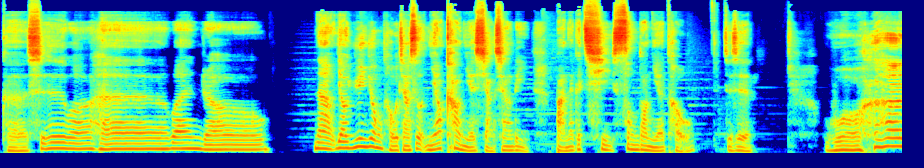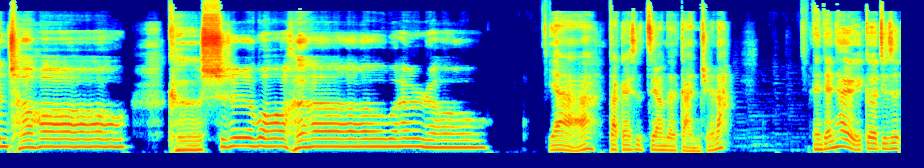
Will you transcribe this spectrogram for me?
可是我很温柔。那要运用头腔时候，你要靠你的想象力，把那个气送到你的头，就是我很丑，可是我很温柔，呀，大概是这样的感觉啦。And then 它有一个就是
